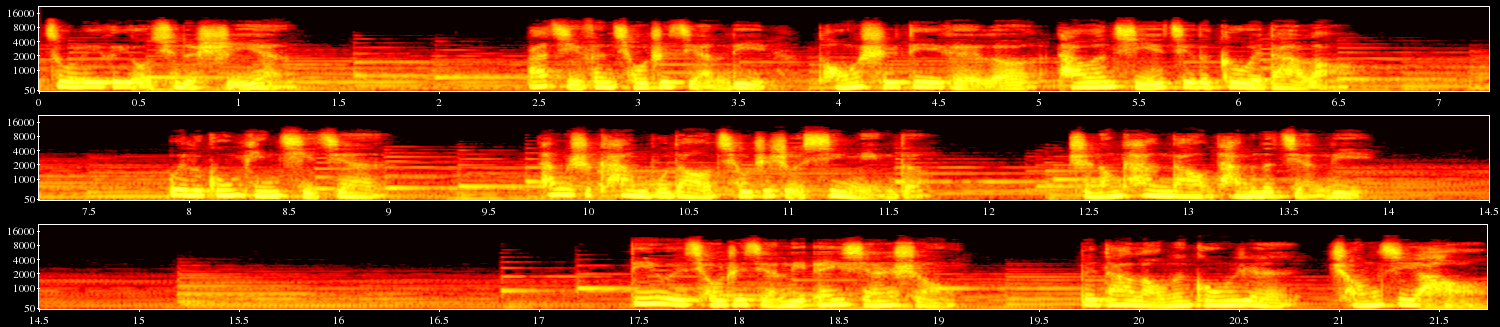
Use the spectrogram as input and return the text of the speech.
做了一个有趣的实验。把几份求职简历同时递给了台湾企业界的各位大佬。为了公平起见，他们是看不到求职者姓名的，只能看到他们的简历。第一位求职简历 A 先生，被大佬们公认成绩好、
